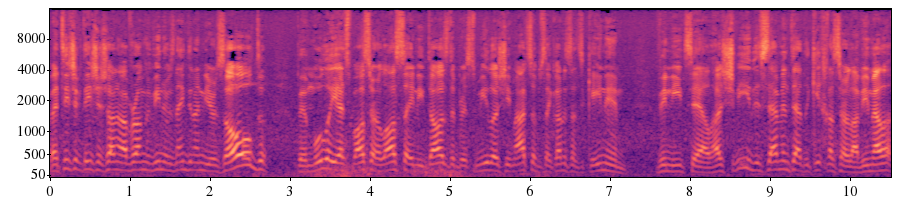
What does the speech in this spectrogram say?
Batishav Tisha Shana Avram Avinu was 99 years old. Bemula Yes Basar Lasa, and he does the Bris Mila Shimatzah Psaikonis Atzakenim. Vinitzel. Hashvi, the seventh at the Kichasar Lavi Melech.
